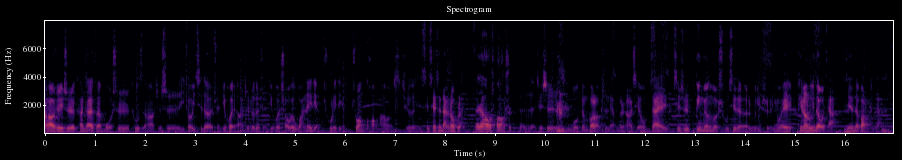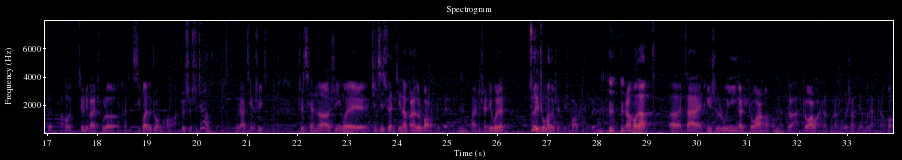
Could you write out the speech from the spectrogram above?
大家好，这里是看台 FM，我是兔子啊，这是一周一期的选题会啊，这周的选题会稍微晚了一点，出了一点状况啊，这个先先先打个招呼来。大家好，我是鲍老师。对对对，这是我跟鲍老师两个人，而且我们在其实并没有那么熟悉的录音室，因为平常录音在我家，今天在鲍老师家。嗯，对。然后这礼拜出了很奇怪的状况啊，就是是这样子的，我给大家解释一下。之前呢，是因为这期选题呢本来都是鲍老师准备的，嗯啊，这选题会的最重要的选题是鲍老师准备的，然后呢。呃，在平时录音应该是周二嘛，我们对吧？周二晚上通常是会上节目的，然后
